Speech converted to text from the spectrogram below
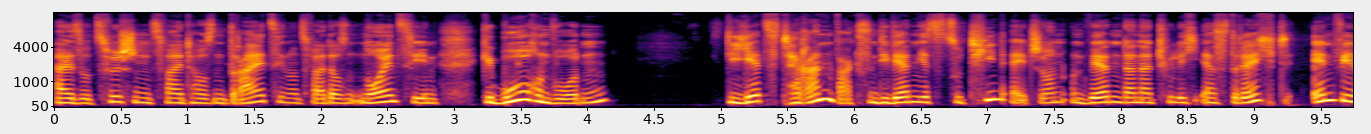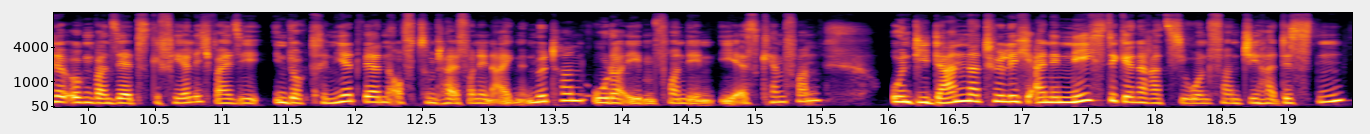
also zwischen 2013 und 2019 geboren wurden, die jetzt heranwachsen, die werden jetzt zu Teenagern und werden dann natürlich erst recht entweder irgendwann selbst gefährlich, weil sie indoktriniert werden, oft zum Teil von den eigenen Müttern oder eben von den IS-Kämpfern und die dann natürlich eine nächste Generation von Dschihadisten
